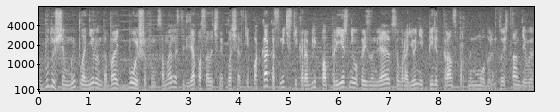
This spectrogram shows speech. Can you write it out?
В будущем мы планируем добавить больше функциональности для посадочной площадки. Пока космические корабли по-прежнему приземляются в районе перед транспортным модулем. То есть там, где вы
